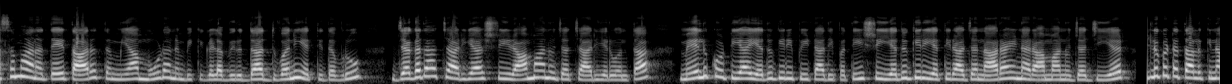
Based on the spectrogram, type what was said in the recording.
ಅಸಮಾನತೆ, ತಾರತಮ್ಯ, ಮೂಢನಂಬಿಕೆಗಳ ವಿರುದ್ಧ ಧ್ವನಿ ಎತ್ತಿದವರು ಜಗದಾಚಾರ್ಯ ಶ್ರೀ ರಾಮಾನುಜಾಚಾರ್ಯರು ಅಂತ ಮೇಲುಕೋಟೆಯ ಯದುಗಿರಿ ಪೀಠಾಧಿಪತಿ ಶ್ರೀ ಯದುಗಿರಿ ಯತಿರಾಜ ನಾರಾಯಣ ರಾಮಾನುಜ ಜಿಯರ್ ಶಿಡ್ಲಘಟ್ಟ ತಾಲೂಕಿನ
